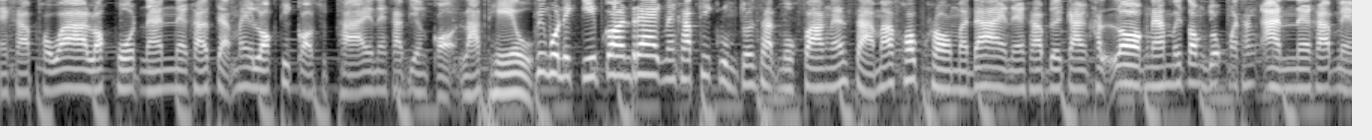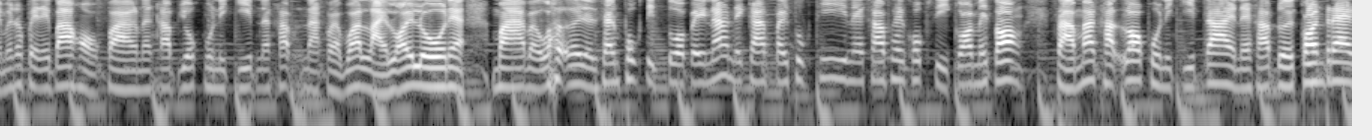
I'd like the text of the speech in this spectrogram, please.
นะครับ เพราะว่าล็อกโพสต์นั้นนะครับจะไม่ล็อกที่เกาะสุดท้ายนะครับยังเกาะลับเทล ซึ่งโพนิกิฟก้อนแรกนะครับที่กลุ่มโจรสัตว์หมวกฟางนั้นสามารถครอบครองมาได้นะครับโดยการคัดลอกนะไม่ต้องยกมาทั้งอันนะครับแหมไม่ต้องเป็นไอ้บ้าหอกฟางนะครับยกโพนิกิฟนะครับหนักแบบว่าหลายร้อยโลเนี่ยมาแบบว่าเอออย่างฉันพกติดตัวไปนะในการไปทุกที่นะครับให้ครบ 4 ก้อนไม่ต้องสามารถคัดลอกโพนิกิฟได้นะครับโดยก้อนแรก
